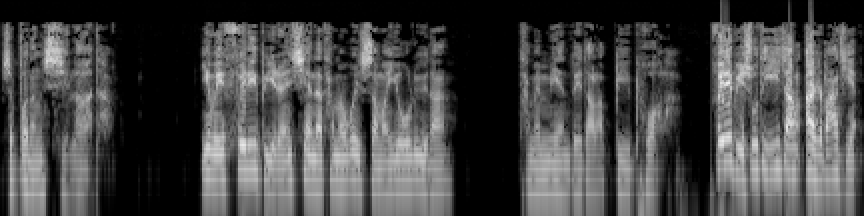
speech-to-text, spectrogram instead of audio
是不能喜乐的，因为菲利比人现在他们为什么忧虑呢？他们面对到了逼迫了。菲利比书第一章二十八节：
